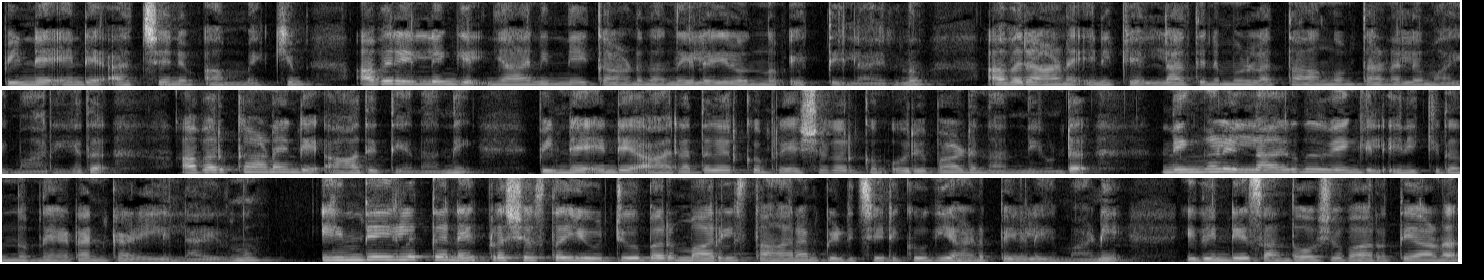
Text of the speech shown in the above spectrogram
പിന്നെ എന്റെ അച്ഛനും അമ്മയ്ക്കും അവരില്ലെങ്കിൽ ഞാൻ ഇന്നീ കാണുന്ന നിലയിലൊന്നും എത്തില്ലായിരുന്നു. അവരാണ് എനിക്ക് എല്ലാത്തിനുമുള്ള താങ്ങും തണലുമായി മാറിയത്. അവർക്കാണ് എന്റെ ആദ്യത്തെ നന്ദി. പിന്നെ എന്റെ ആരാധകർക്കും പ്രേക്ഷകർക്കും ഒരുപാട് നന്ദിയുണ്ട്. നിങ്ങളില്ലായിരുന്നുവെങ്കിൽ എനിക്കിതൊന്നും നേടാൻ കഴിയില്ലായിരുന്നു. ഇന്ത്യയിലെ തന്നെ പ്രശസ്ത യൂട്യൂബർമാരിൽ സ്ഥാനം പിടിച്ചിരിക്കുകയാണ് പേളിമാണി ഇതിന്റെ സന്തോഷ വാർത്തയാണ്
